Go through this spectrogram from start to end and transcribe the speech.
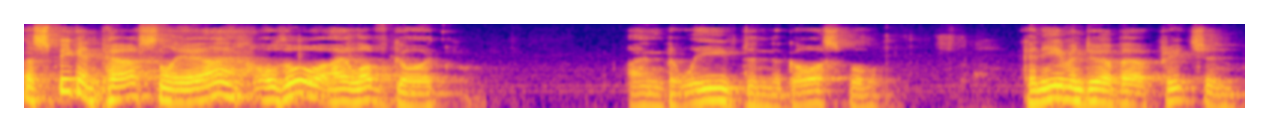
Now, speaking personally, I, although I love God and believed in the gospel, can even do a bit of preaching,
